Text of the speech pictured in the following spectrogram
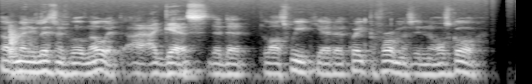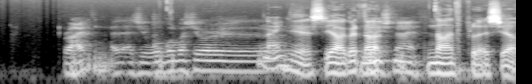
not many listeners will know it. I, I guess that, that last week you had a great performance in Hossegor, right? As you, what was your uh, Ninth? yes, yeah, I got ninth, ninth. ninth place. Yeah,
